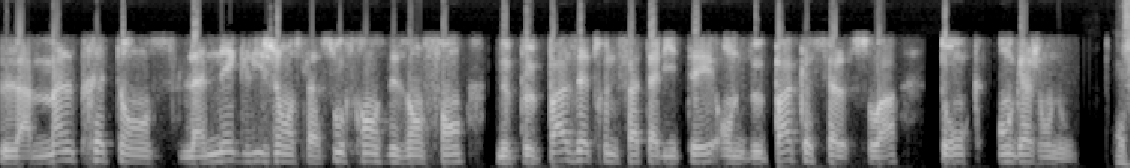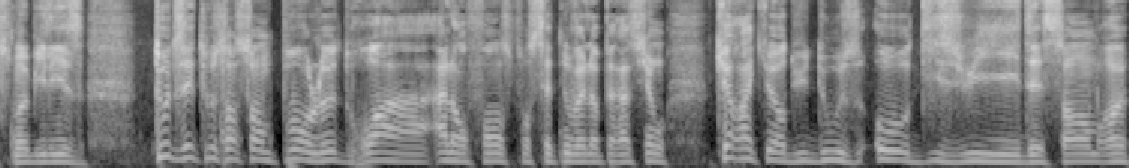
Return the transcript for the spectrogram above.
la maltraitance, la négligence, la souffrance des enfants ne peut pas être une fatalité. On ne veut pas que ça le soit. Donc engageons-nous. On se mobilise toutes et tous ensemble pour le droit à l'enfance, pour cette nouvelle opération Cœur à cœur du 12 au 18 décembre.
